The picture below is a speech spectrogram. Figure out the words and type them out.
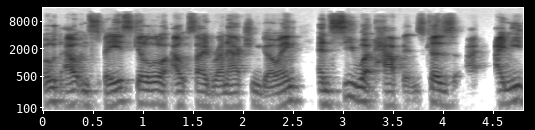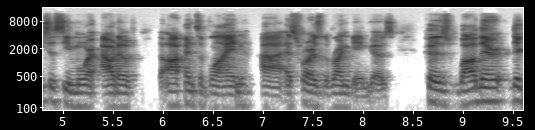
both out in space, get a little outside run action going, and see what happens. Because I, I, need to see more out of the offensive line uh, as far as the run game goes. Because while they're they're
